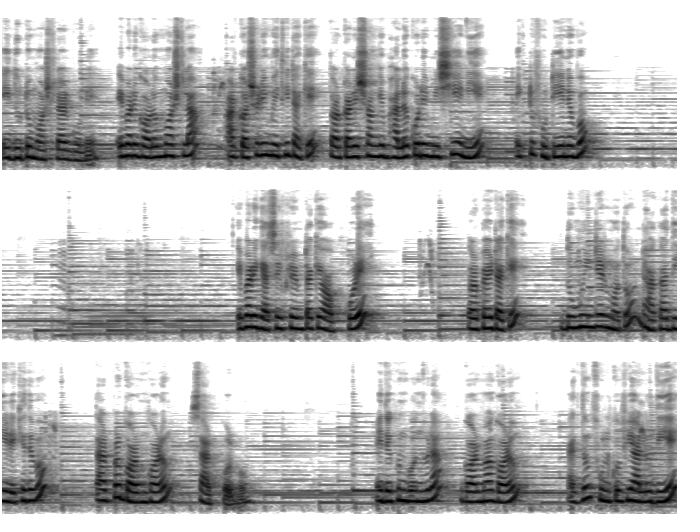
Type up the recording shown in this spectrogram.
এই দুটো মশলার গুণে এবারে গরম মশলা আর কসুরি মেথিটাকে তরকারির সঙ্গে ভালো করে মিশিয়ে নিয়ে একটু ফুটিয়ে নেব। এবারে গ্যাসের ফ্লেমটাকে অফ করে তরকারিটাকে দু মিনিটের মতো ঢাকা দিয়ে রেখে দেব। তারপর গরম গরম সার্ভ করব। এই দেখুন বন্ধুরা, গরমা গরম, একদম ফুলকপি আলু দিয়ে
